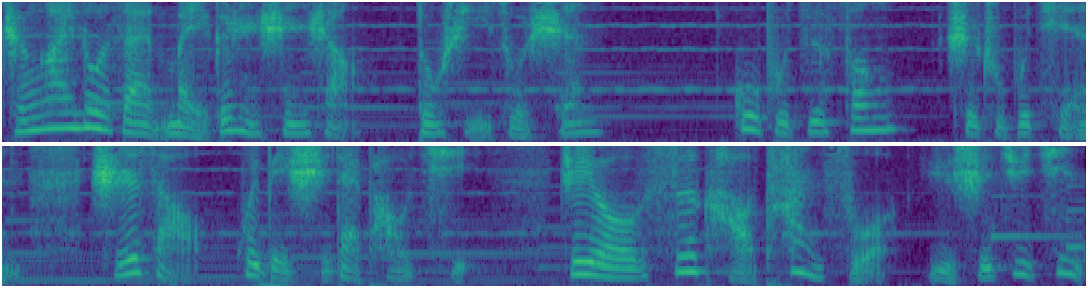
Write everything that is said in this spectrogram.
尘埃落在每个人身上都是一座山。固步自封、踟蹰不前，迟早会被时代抛弃。只有思考、探索、与时俱进，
